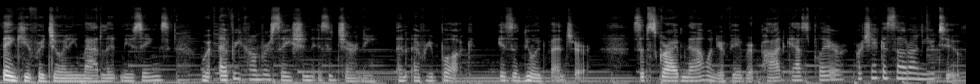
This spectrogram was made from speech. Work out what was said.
Thank you for joining Madlit Musings, where every conversation is a journey and every book is a new adventure. Subscribe now on your favorite podcast player or check us out on YouTube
